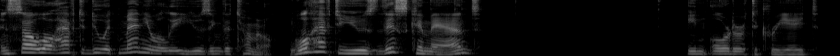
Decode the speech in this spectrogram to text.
And so we'll have to do it manually using the terminal. We'll have to use this command in order to create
